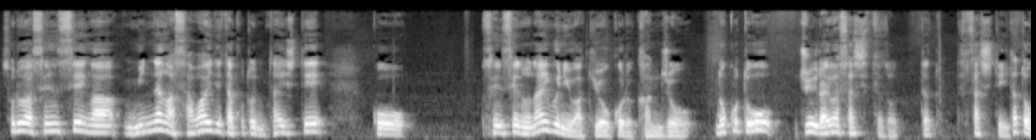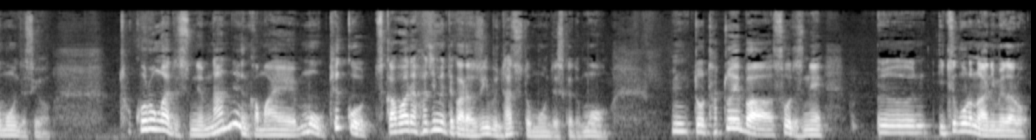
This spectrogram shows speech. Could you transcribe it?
それは先生がみんなが騒いでたことに対して、こう、先生の内部に湧き起こる感情のことを従来は指してたと、指していたと思うんですよ。ところがですね、何年か前、もう結構使われ始めてから随分経つと思うんですけども、うんと、例えばそうですね、うん、いつ頃のアニメだろ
